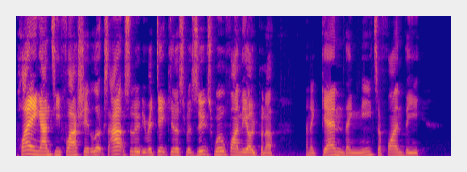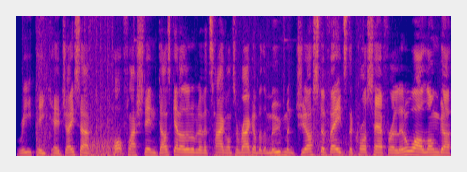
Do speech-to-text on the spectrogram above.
Playing anti-flash, it looks absolutely ridiculous. But Zoots will find the opener. And again, they need to find the repeat here. JSav pop flashed in. Does get a little bit of a tag onto Ragga. But the movement just evades the crosshair for a little while longer.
